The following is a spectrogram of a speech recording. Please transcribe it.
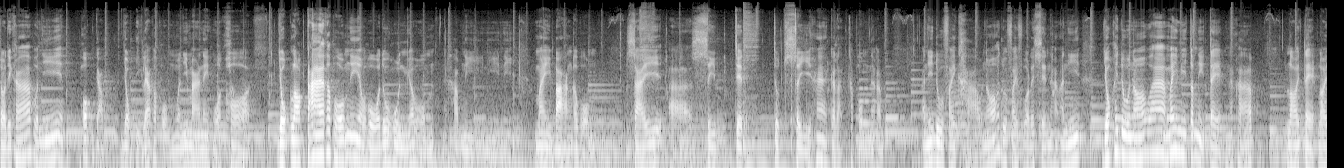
สวัสดีครับ วันนี้พบกับหยกอีกแล้วครับผม วันนี้มาในหัวข้อหยกหลอกตาครับผมนี่โอ้โหดูหุ่นครับผมนะครับนี่นี่นี่ไม่บางครับผมไซส์สิบเจ็ดจุดสี่ห้ากรัตครับผมนะครับ อันนี้ดูไฟขาวเนาะดูไฟฟลูออเรสเซนต์นะครับ อันนี้ยกให้ดูเนาะว่าไม่มีตำหนิแตกนะครับ รอยแตกรอย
